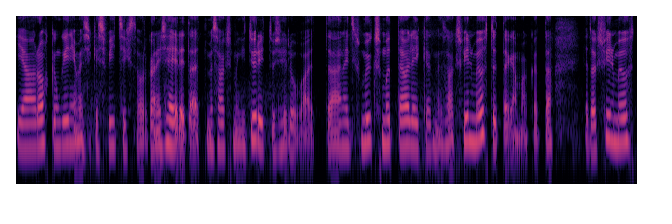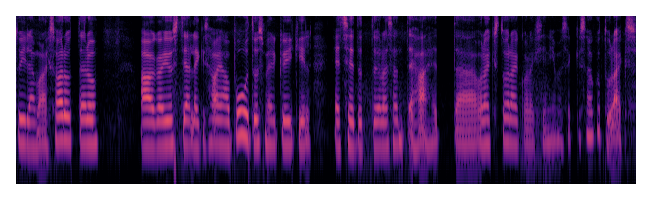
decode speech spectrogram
ja rohkem ka inimesi, kes viitsiks organiseerida, et me saaks mingeid üritusi luua, et äh, näiteks mu üks mõte oligi, et me saaks filmiõhtuid tegema hakata, et oleks filmiõhtu, hiljem oleks arutelu, aga just jällegi see ajapuudus meil kõigil, et seetõttu ei ole saanud teha, et äh, oleks tore, kui oleks inimesed, kes nagu tuleks.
